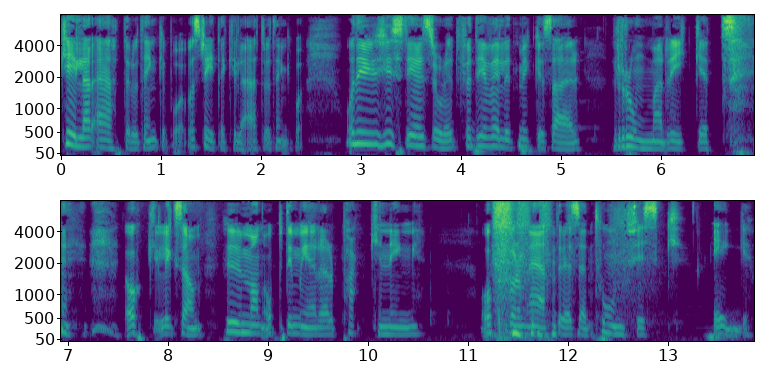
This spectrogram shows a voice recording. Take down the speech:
Killar äter och tänker på, vad straighta killar äter och tänker på. Och det är ju hysteriskt roligt för det är väldigt mycket så här romarriket och liksom hur man optimerar packning och vad de äter är så här tonfisk, ägg,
